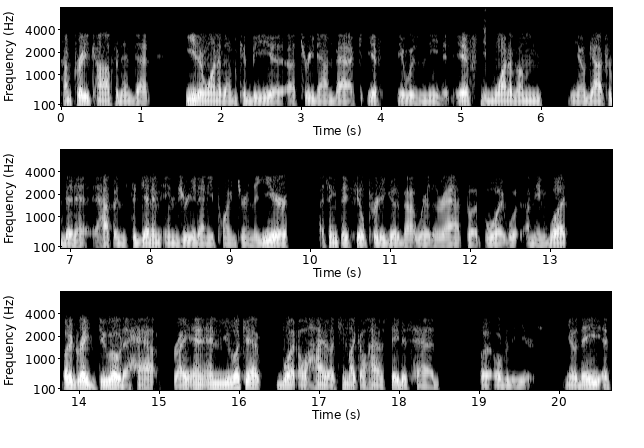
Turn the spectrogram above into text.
I'm pretty confident that either one of them could be a, a three down back if it was needed. If yeah. one of them, you know, God forbid, ha- happens to get an injury at any point during the year, I think they feel pretty good about where they're at. But boy, what, I mean, what what a great duo to have, right? And and you look at what Ohio, a team like Ohio State has had uh, over the years. You know, they it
